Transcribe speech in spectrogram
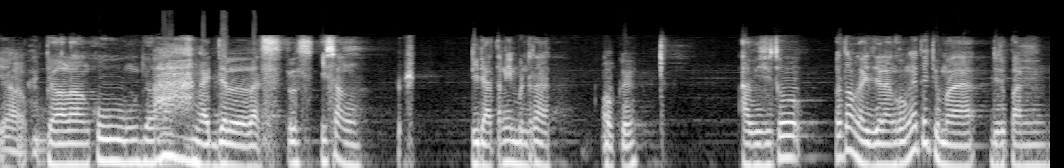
Ya. Jalangkung jalan ah nggak jelas. Terus. iseng. Didatengin beneran. Oke. habis itu lo tau gak jalangkungnya tuh cuma di depan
